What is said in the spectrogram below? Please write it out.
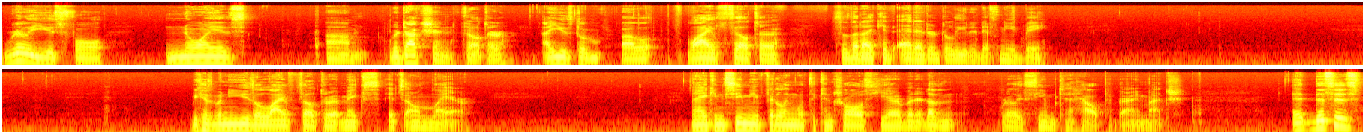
really useful noise um, reduction filter. I used a, a live filter so that I could edit or delete it if need be. Because when you use a live filter, it makes its own layer. Now you can see me fiddling with the controls here, but it doesn't really seem to help very much. It, this is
